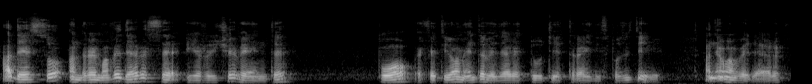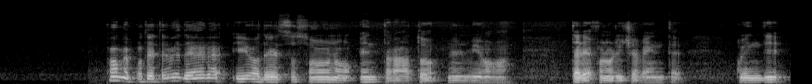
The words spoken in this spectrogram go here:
Adesso andremo a vedere se il ricevente può effettivamente vedere tutti e tre i dispositivi. Andiamo a vedere. Come potete vedere io adesso sono entrato nel mio telefono ricevente. Quindi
